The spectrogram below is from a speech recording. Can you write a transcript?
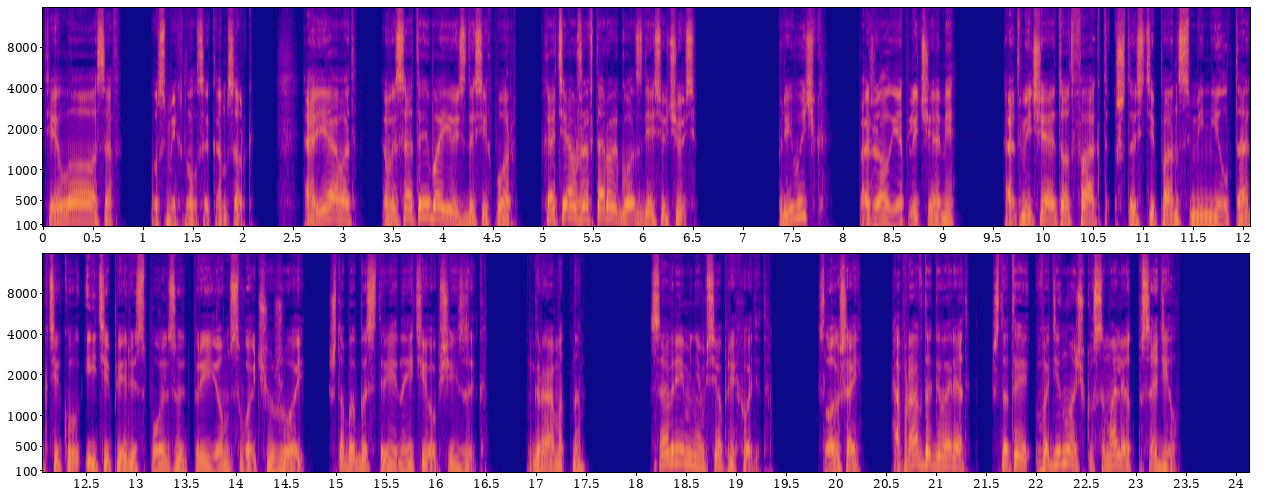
«Философ, усмехнулся комсорг. А я вот высоты боюсь до сих пор, хотя уже второй год здесь учусь. Привычка, пожал я плечами, отмечая тот факт, что Степан сменил тактику и теперь использует прием свой-чужой, чтобы быстрее найти общий язык. Грамотно. Со временем все приходит. Слушай, а правда говорят, что ты в одиночку самолет посадил?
